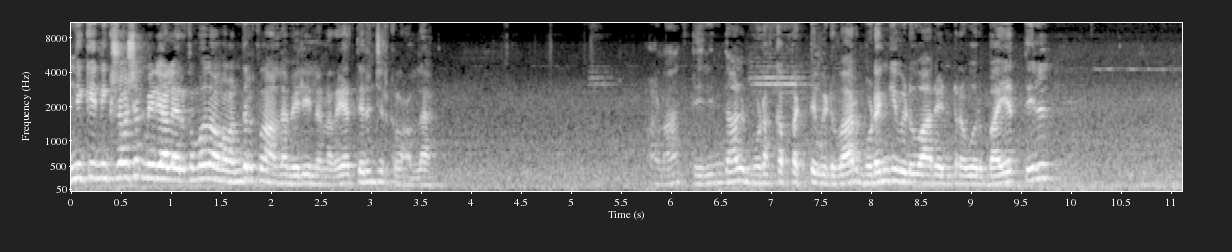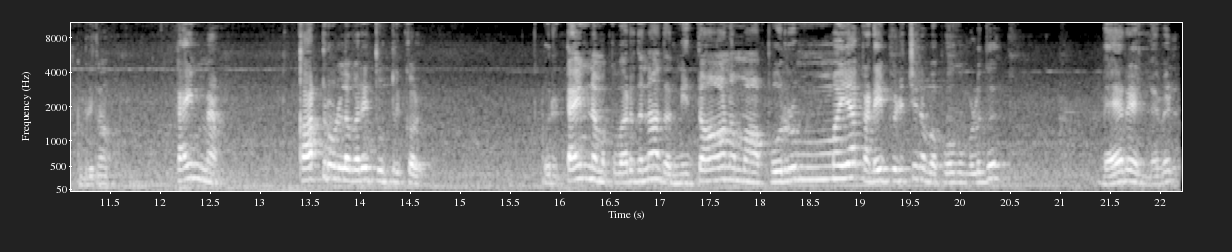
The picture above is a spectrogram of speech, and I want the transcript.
இன்னைக்கு இன்னைக்கு சோஷியல் மீடியாவில் இருக்கும்போது அவங்க வந்திருக்கலாம்ல வெளியில் நிறையா தெரிஞ்சிருக்கலாம்ல. ஆனால் தெரிந்தால் முடக்கப்பட்டு விடுவார் முடங்கி விடுவார் என்ற ஒரு பயத்தில் அப்படிதான். டைம் மேம் காற்று உள்ளவரை தூற்றிக்கொள். ஒரு டைம் நமக்கு வருதுன்னா அதை நிதானமாக பொறுமையாக கடைப்பிடித்து நம்ம போகும் பொழுது வேற லெவல்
